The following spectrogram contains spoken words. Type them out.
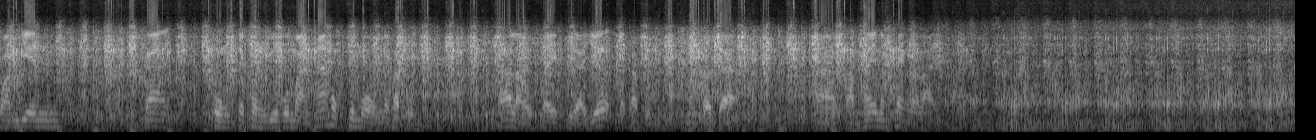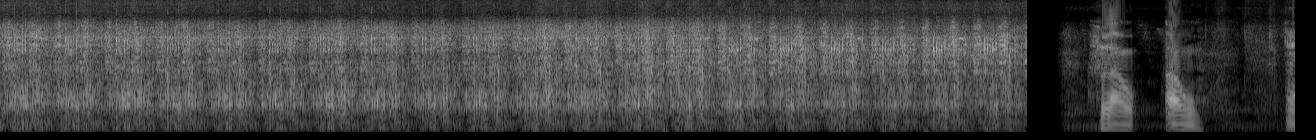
ความเย็นก็คงจะคงอยู่ประมาณ 5-6 ชั่วโมงนะครับผม ถ้าเราใส่เกลือเยอะนะครับผม มันก็จะทำให้น้ำแข็งละลายเราเอาอ่า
